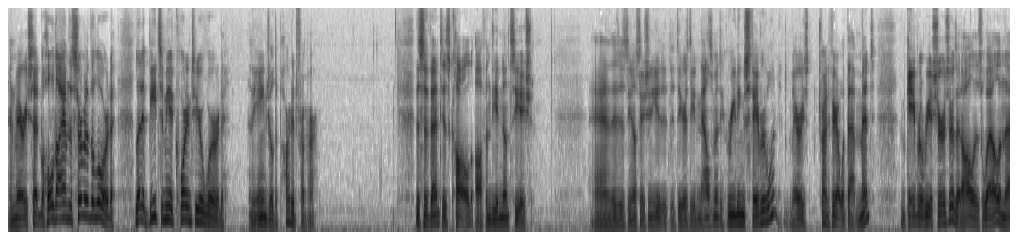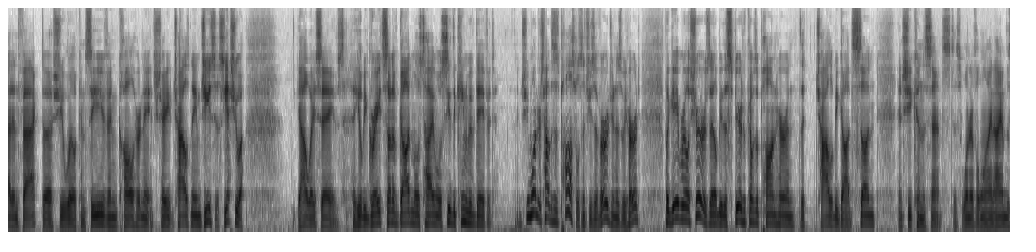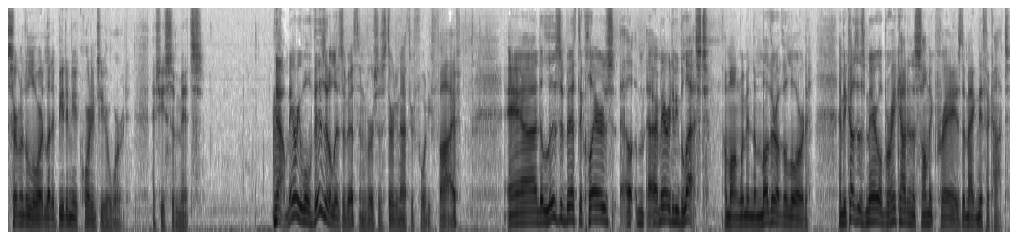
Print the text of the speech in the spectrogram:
And Mary said, Behold, I am the servant of the Lord. Let it be to me according to your word. And the angel departed from her. This event is called often the Annunciation. And it is the Annunciation. He, there's the announcement, greetings, favored one. Mary's trying to figure out what that meant. Gabriel reassures her that all is well and that, in fact, uh, she will conceive and call her name, child's name Jesus, Yeshua. Yahweh saves. He'll be great, Son of God Most High, and will see the kingdom of David. And she wonders how this is possible since she's a virgin, as we heard. But Gabriel assures that it'll be the Spirit who comes upon her, and the child will be God's son. And she consents. This wonderful line I am the servant of the Lord, let it be to me according to your word. That she submits. Now, Mary will visit Elizabeth in verses 39 through 45. And Elizabeth declares uh, Mary to be blessed among women, the mother of the Lord and because this Mary will break out into psalmic praise, the Magnificat.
